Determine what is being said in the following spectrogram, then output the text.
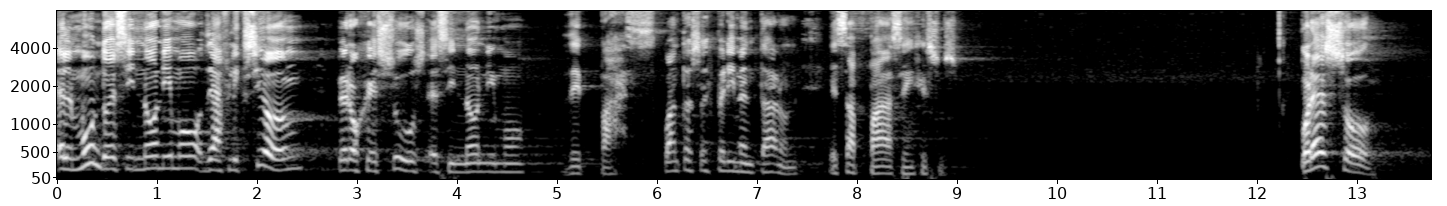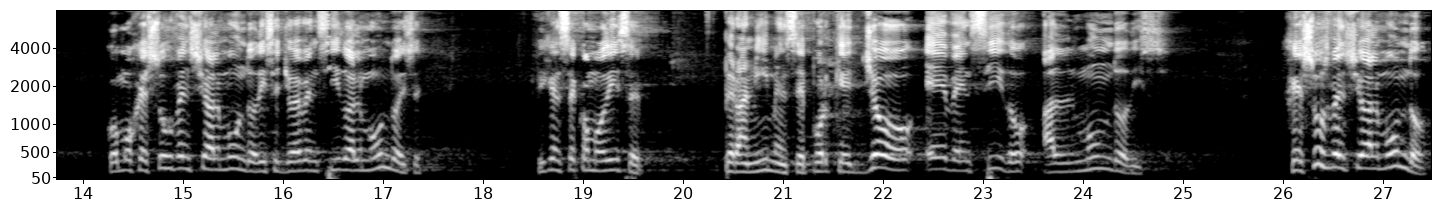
El mundo es sinónimo de aflicción, pero Jesús es sinónimo de paz. ¿Cuántos experimentaron esa paz en Jesús? Por eso, como Jesús venció al mundo, dice, yo he vencido al mundo, dice, fíjense cómo dice, pero anímense porque yo he vencido al mundo, dice. Jesús venció al mundo.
